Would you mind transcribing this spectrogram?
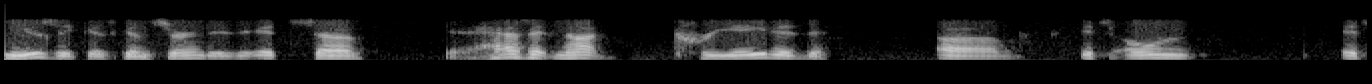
music is concerned, it, it's uh, has it not created uh, its own its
